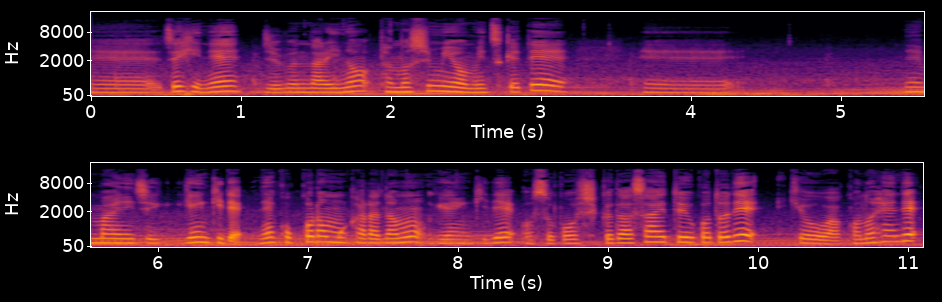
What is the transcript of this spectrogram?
えー、ぜひね自分なりの楽しみを見つけて、えー、ね、毎日元気で、ね、心も体も元気でお過ごしくださいということで今日はこの辺で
